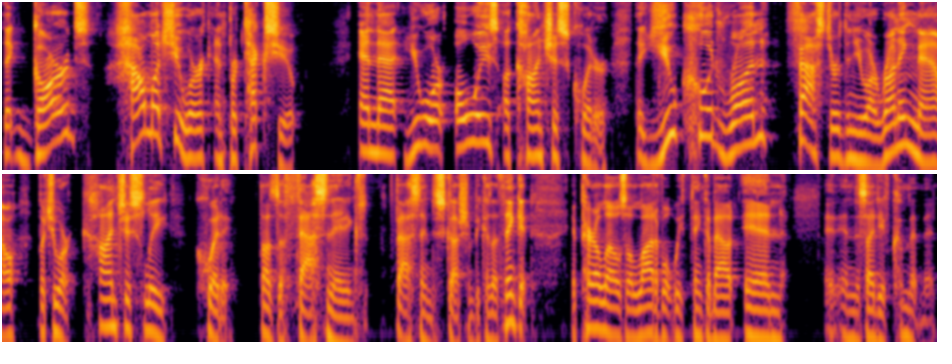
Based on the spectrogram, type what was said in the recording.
that guards how much you work and protects you, and that you are always a conscious quitter. That you could run faster than you are running now, but you are consciously quitting it was a fascinating, fascinating discussion because I think it it parallels a lot of what we think about in in this idea of commitment.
